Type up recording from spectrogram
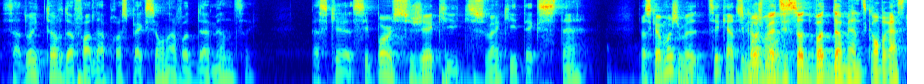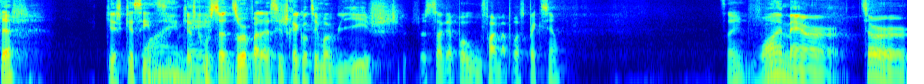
Ça doit être tough de faire de la prospection dans votre domaine, tu sais. Parce que c'est pas un sujet qui, qui souvent qui est excitant. Parce que moi, je me. Tu sais, quand tu moi, je me dis ça de votre domaine, tu comprends, Steph? Qu'est-ce que c'est Ouais, dit? Que je mais- trouve ça dur. parce que Si je serais côté immobilier, je ne saurais pas où faire ma prospection. Ouais, mais un. Un.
